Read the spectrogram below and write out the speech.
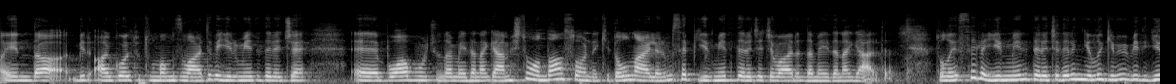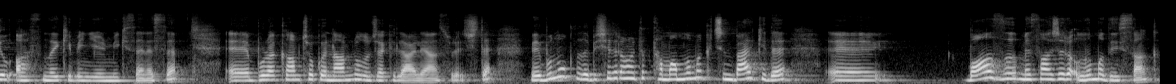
ayında bir algol tutulmamız vardı ve 27 derece boğa burcunda meydana gelmişti. Ondan sonraki dolunaylarımız hep 27 derece civarında meydana geldi. Dolayısıyla 27 derecelerin yılı gibi bir yıl aslında 2022 senesi. Bu rakam çok önemli olacak ilerleyen süreçte. Ve bu noktada bir şeyleri artık tamamlamak için belki de bazı mesajları alamadıysak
